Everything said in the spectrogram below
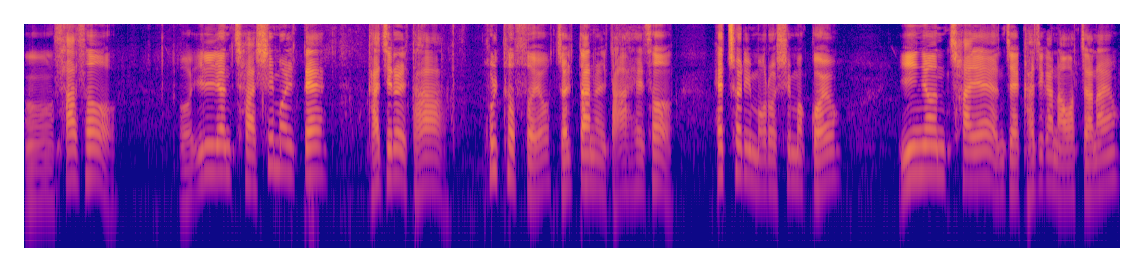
어, 사서 어, 1년 차 심을 때 가지를 다 훑었어요. 절단을 다 해서 해초리모로 심었고요. 2년 차에 이제 가지가 나왔잖아요.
